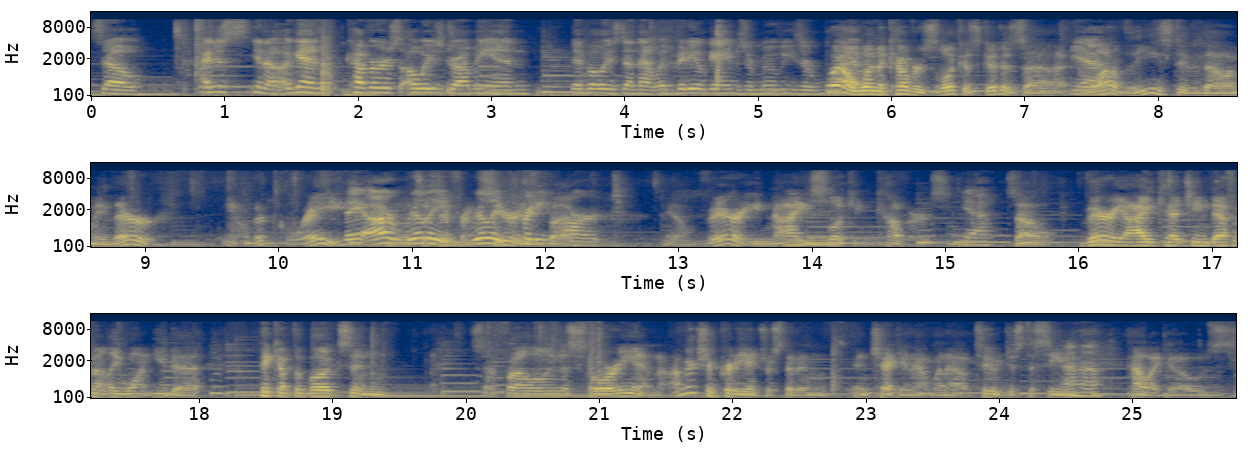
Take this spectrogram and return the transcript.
So I just, you know, again, covers always draw me in. They've always done that with video games or movies or Well, whatever. when the covers look as good as uh, Yeah. a lot of these do, though, I mean, they're you know they're great. they are It's really, really series, pretty but, art. You know, very nice Mhm. looking covers. Yeah. So very eye catching. Definitely want you to pick up the books and start following the story. And I'm actually pretty interested in in checking that one out too, just to see Uh huh. how it goes.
